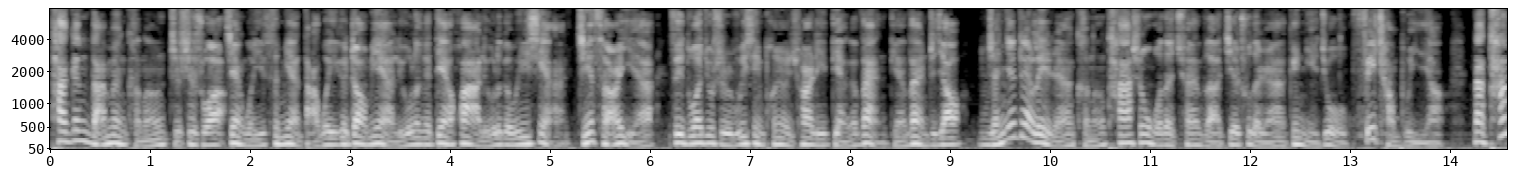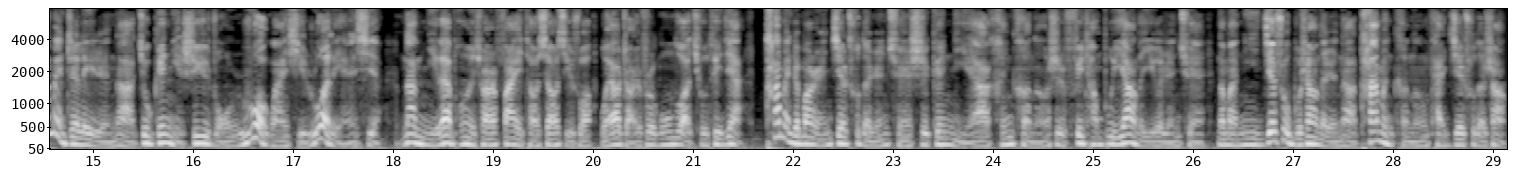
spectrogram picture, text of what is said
他跟咱们可能只是说见过一次面，打过一个照面，留了个电话，留了个微信，仅此而已。最多就是微信朋友圈里点个赞，点赞之交。人家这类人，可能他生活的圈子啊，接触的人跟你就非常不一样。那他们这类人呢，就跟你是一种弱关系、弱联系。那你在朋友圈发一条消息说我要找一份工作，求推荐。他们这帮人接触的人群是跟你啊，很可能是非常不一样的一个人群。那么你接触不上的人呢，他们可能才接触得上。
